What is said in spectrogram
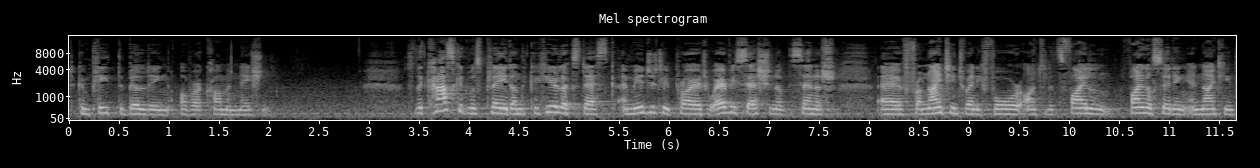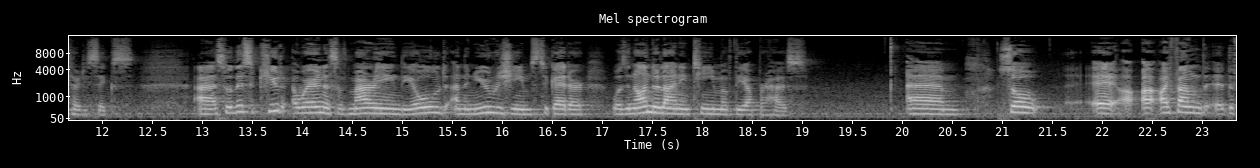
to complete the building of our common nation. So the casket was played on the Cathaoirleach's desk immediately prior to every session of the Senate uh, from 1924 until its final, final sitting in 1936. Uh, so, this acute awareness of marrying the old and the new regimes together was an underlining theme of the upper house. Um, so, I, I, found the,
